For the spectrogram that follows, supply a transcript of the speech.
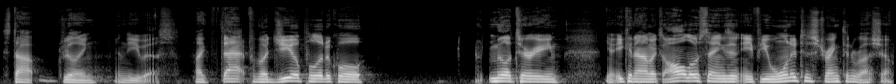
stop drilling in the U.S. Like that, from a geopolitical military, you know, economics, all those things. And if you wanted to strengthen Russia,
